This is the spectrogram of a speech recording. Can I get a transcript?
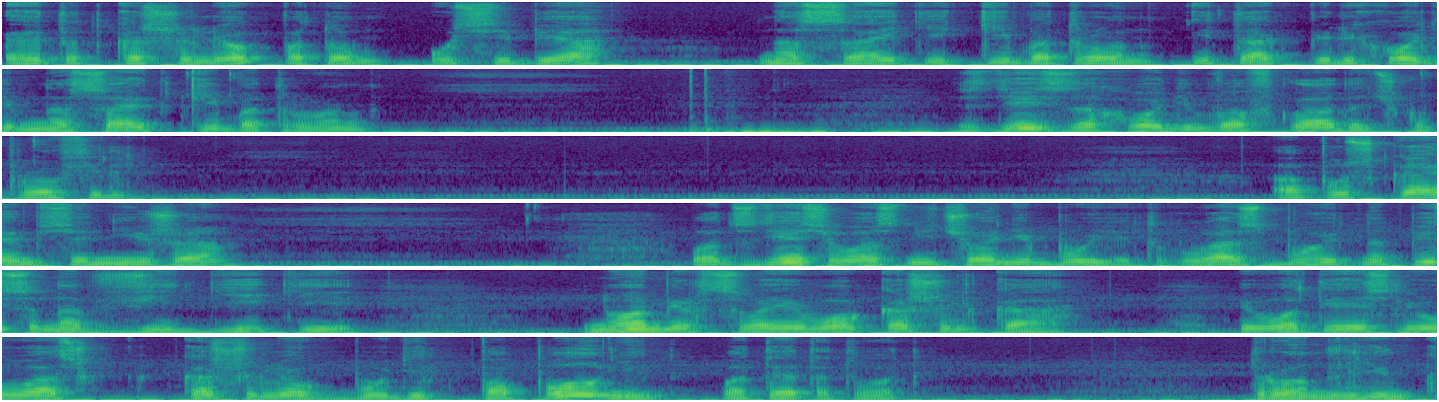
этот кошелек потом у себя на сайте Кибатрон. Итак, переходим на сайт Кибатрон. Здесь заходим во вкладочку «Профиль». Опускаемся ниже. Вот здесь у вас ничего не будет. У вас будет написано «Введите номер своего кошелька». И вот если у вас кошелек будет пополнен, вот этот вот, TronLink,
